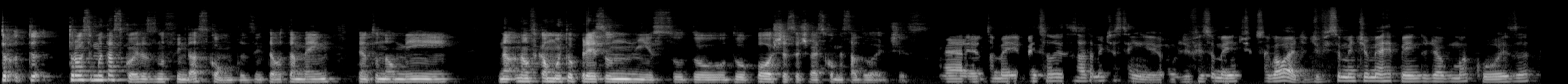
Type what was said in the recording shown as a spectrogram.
tro- tro- trouxe muitas coisas no fim das contas. Então eu também tento não me. Não, não ficar muito preso nisso do, do, poxa, se eu tivesse começado antes. É, eu também penso exatamente assim. Eu dificilmente, sou igual Ed, dificilmente eu me arrependo de alguma coisa.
